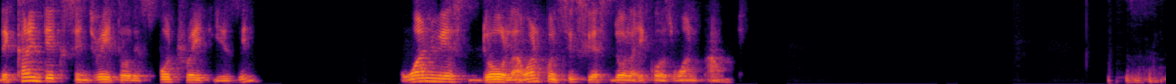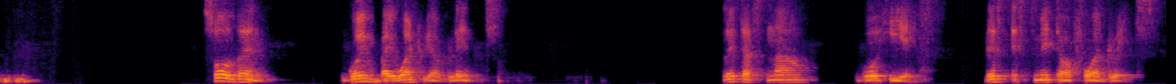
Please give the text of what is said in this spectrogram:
The current exchange rate or the spot rate is one US dollar, 1.6 US dollar equals one pound. So then, going by what we have learned, let us now go here. Let's estimate our forward rates.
